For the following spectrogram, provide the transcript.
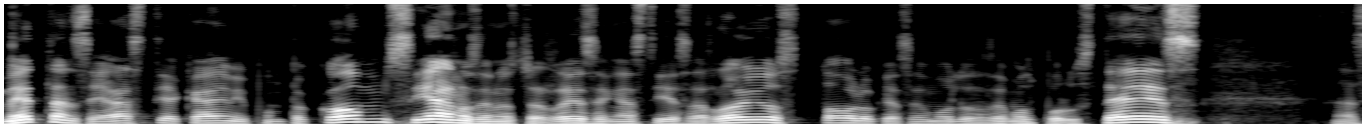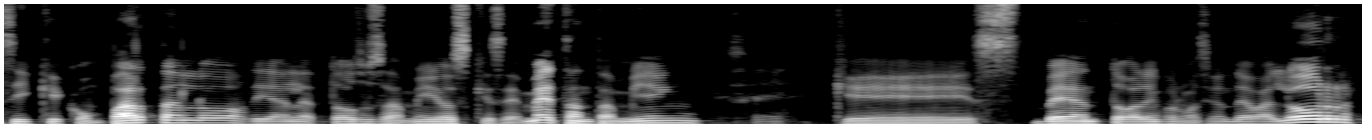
Métanse a astiacademy.com, síganos en nuestras redes en Asti Desarrollos, todo lo que hacemos lo hacemos por ustedes. Así que compártanlo, díganle a todos sus amigos que se metan también, que vean toda la información de valor.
